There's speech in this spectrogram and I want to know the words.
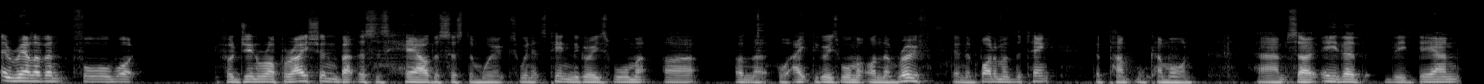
irrelevant for what for general operation, but this is how the system works. When it's 10 degrees warmer uh, on the, or 8 degrees warmer on the roof than the bottom of the tank, the pump will come on. Um, so either the down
